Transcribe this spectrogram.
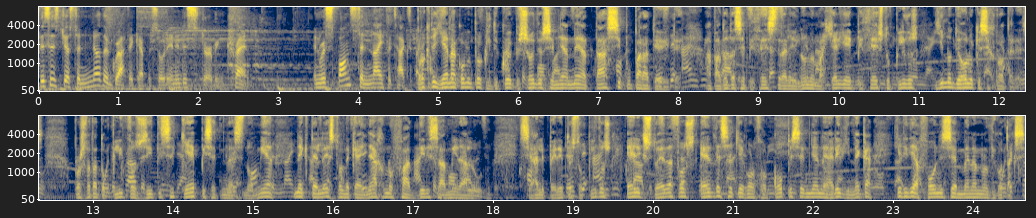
This is just another graphic episode in a disturbing trend. Πρόκειται για ένα ακόμη προκλητικό επεισόδιο σε μια νέα τάση που παρατηρείται. Απαντώντας σε επιθέσεις Ισραηλινών με μαχαίρια, οι επιθέσεις του πλήθους γίνονται όλο και συχνότερες. Πρόσφατα το πλήθος ζήτησε και έπεισε την αστυνομία να εκτελέσει τον 19χρονο Φαντήρ Σαμίρα Αλούν. Σε άλλη περίπτωση, το πλήθος έριξε το έδαφος, έδεσε και γορθοκόπησε μια νεαρή γυναίκα γιατί διαφώνησε με έναν οδηγό ταξί.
